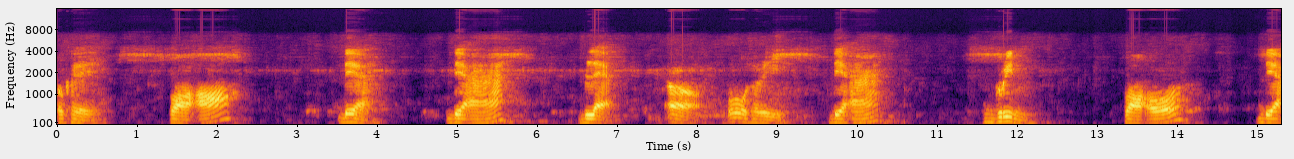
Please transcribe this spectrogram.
Okay. For all there. There. Are black. Oh. Oh sorry there are green for all there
